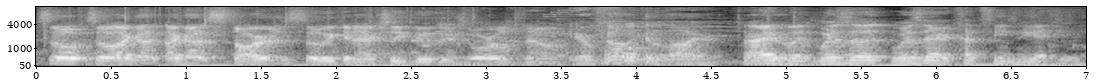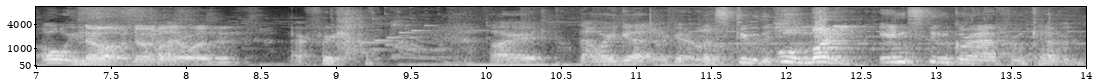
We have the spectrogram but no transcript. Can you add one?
So, so I got I got stars, so we can actually do these worlds now. you're a Hell fucking yeah. liar. All right, but was the was there a cutscene to get here? Oh No, no, no, there wasn't. I forgot. All right, now we're good. We're good. Let's do this. Ooh, shit. money! Instant grab from Kevin.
